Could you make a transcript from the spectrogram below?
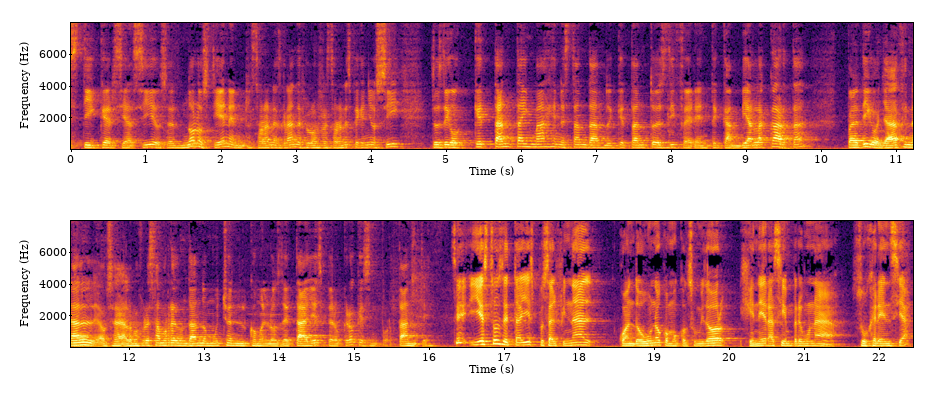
stickers y así, o sea, no los tienen en restaurantes grandes, los restaurantes pequeños sí. Entonces digo, ¿qué tanta imagen están dando y qué tanto es diferente cambiar la carta? Pues digo, ya al final, o sea, a lo mejor estamos redundando mucho en, como en los detalles, pero creo que es importante. Sí, y estos detalles, pues al final, cuando uno como consumidor genera siempre una sugerencia,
